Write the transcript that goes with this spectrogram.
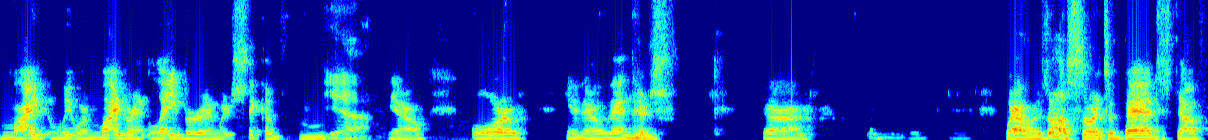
my we were migrant labor and we're sick of yeah you know or you know then there's uh well there's all sorts of bad stuff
